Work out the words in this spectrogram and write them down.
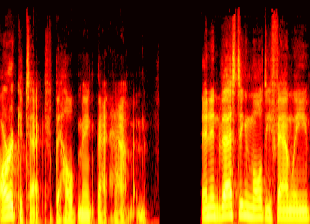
architect to help make that happen. And investing in multifamily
